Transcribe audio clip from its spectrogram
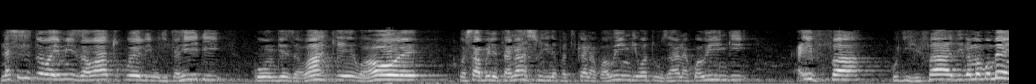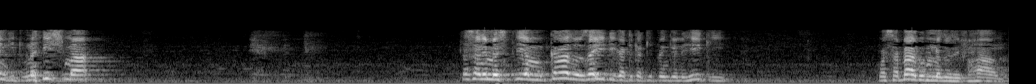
Na sisi tutawahimiza watu kweli wajitahidi kuongeza wake waoe kwa sababu ile tanasuli inapatikana kwa wingi watu huzaana kwa wingi ifa kujihifadhi na mambo mengi tuna hishma sasa nimesitia mkazo zaidi katika kipengele hiki kwa sababu mnazozifahamu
